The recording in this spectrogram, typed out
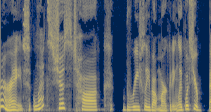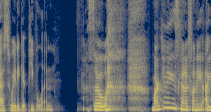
All right. Let's just talk briefly about marketing. Like, what's your best way to get people in? So, marketing is kind of funny. I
